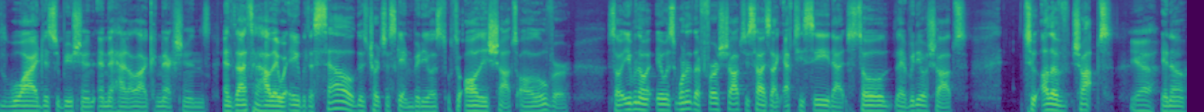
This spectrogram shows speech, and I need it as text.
wide distribution and they had a lot of connections. And that's how they were able to sell the Church of Skating videos to all these shops all over. So even though it was one of the first shops besides like FTC that sold their video shops to other shops, Yeah. you know,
